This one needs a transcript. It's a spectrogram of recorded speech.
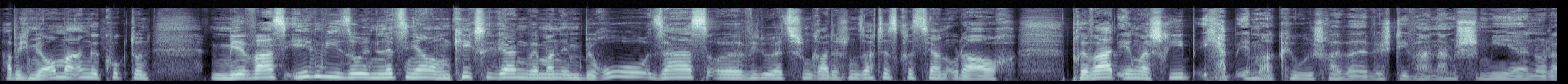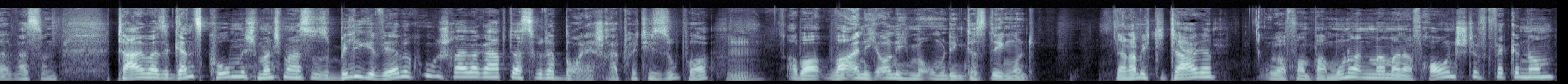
Habe ich mir auch mal angeguckt und mir war es irgendwie so in den letzten Jahren auf den Keks gegangen, wenn man im Büro saß, oder wie du jetzt schon gerade schon sagtest, Christian, oder auch privat irgendwas schrieb. Ich habe immer Kugelschreiber erwischt, die waren am Schmieren oder was. Und teilweise ganz komisch. Manchmal hast du so billige Werbekugelschreiber gehabt, da hast du gedacht, boah, der schreibt richtig super. Aber war eigentlich auch nicht mehr unbedingt das Ding. Und dann habe ich die Tage oder vor ein paar Monaten mal meiner Frau einen Stift weggenommen.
